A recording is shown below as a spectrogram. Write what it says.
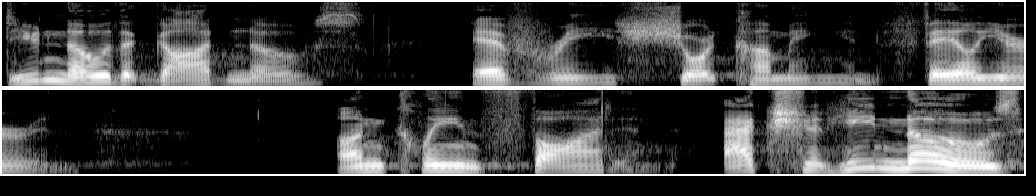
Do you know that God knows every shortcoming and failure and unclean thought and action? He knows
